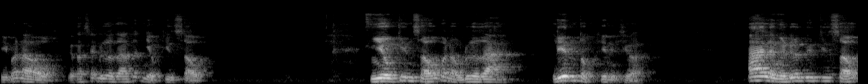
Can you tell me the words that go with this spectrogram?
thì bắt đầu người ta sẽ đưa ra rất nhiều tin xấu. Nhiều tin xấu bắt đầu đưa ra liên tục trên thị trường. Ai là người đưa tin tin xấu?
